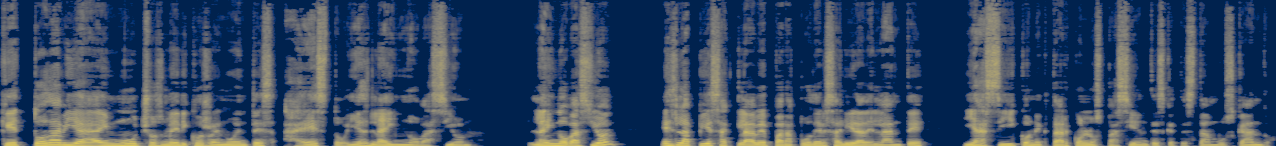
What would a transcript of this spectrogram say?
que todavía hay muchos médicos renuentes a esto y es la innovación. La innovación es la pieza clave para poder salir adelante y así conectar con los pacientes que te están buscando.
